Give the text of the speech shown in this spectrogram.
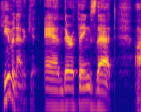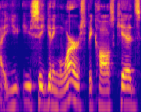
human etiquette. And there are things that uh, you you see getting worse because kids,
